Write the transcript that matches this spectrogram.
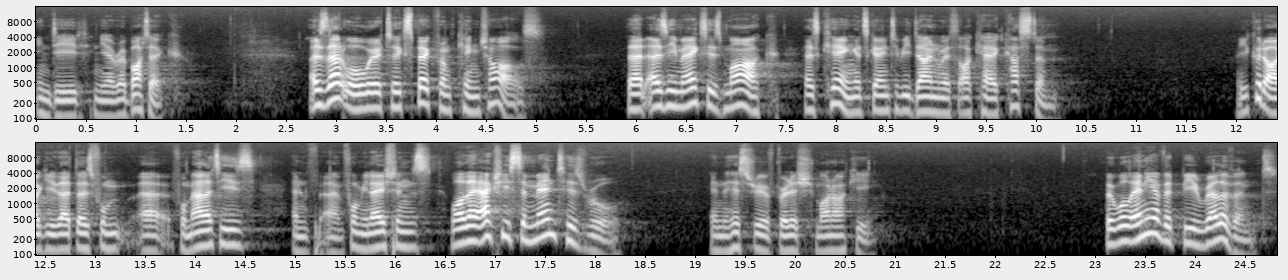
indeed near robotic. Is that all we're to expect from King Charles? That as he makes his mark as king, it's going to be done with archaic custom. You could argue that those form, uh, formalities and um, formulations, well, they actually cement his rule in the history of British monarchy. But will any of it be relevant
